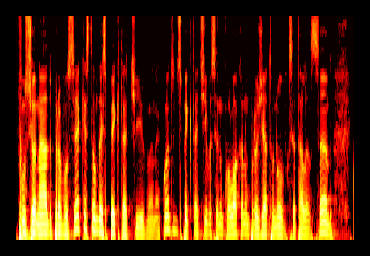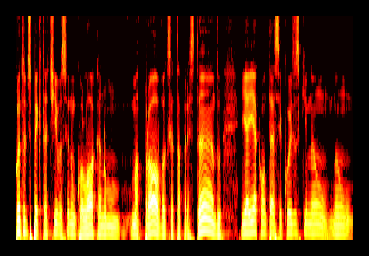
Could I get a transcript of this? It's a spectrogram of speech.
funcionado para você a questão da expectativa, né? Quanto de expectativa você não coloca num projeto novo que você está lançando? Quanto de expectativa você não coloca num, numa prova que você está prestando? E aí acontece coisas que não, não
